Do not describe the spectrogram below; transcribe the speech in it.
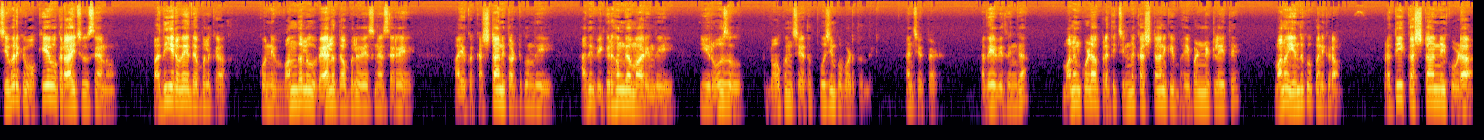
చివరికి ఒకే ఒక రాయి చూశాను. పది ఇరవై దెబ్బలు కాదు కొన్ని వందలు వేల దెబ్బలు వేసినా సరే ఆ యొక్క కష్టాన్ని తట్టుకుంది. అది విగ్రహంగా మారింది. ఈ రోజు లోకం చేత పూజింపబడుతుంది అని చెప్పాడు. అదేవిధంగా మనం కూడా ప్రతి చిన్న కష్టానికి భయపడినట్లయితే మనం ఎందుకు పనికిరాం? ప్రతి కష్టాన్ని కూడా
